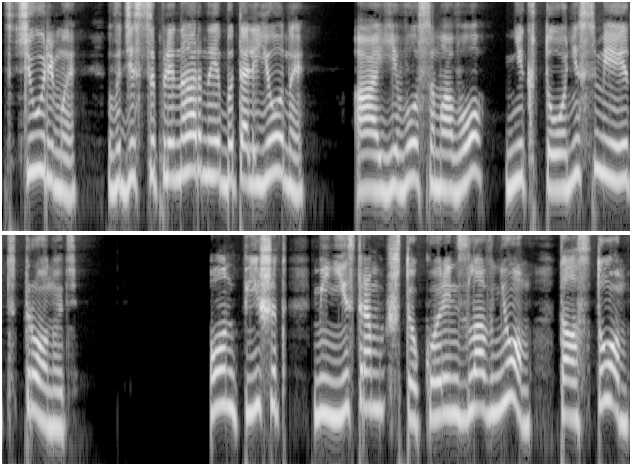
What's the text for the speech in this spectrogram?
в тюрьмы, в дисциплинарные батальоны, а его самого никто не смеет тронуть. Он пишет министрам, что корень зла в нем, Толстом,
